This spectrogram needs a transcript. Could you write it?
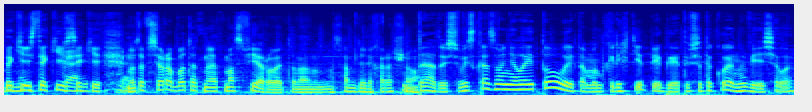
такие такие всякие. Но это все работает на атмосферу, это на самом деле хорошо. Да, то есть высказывания лайтовые, там он кряхтит, бегает и все такое, ну весело.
